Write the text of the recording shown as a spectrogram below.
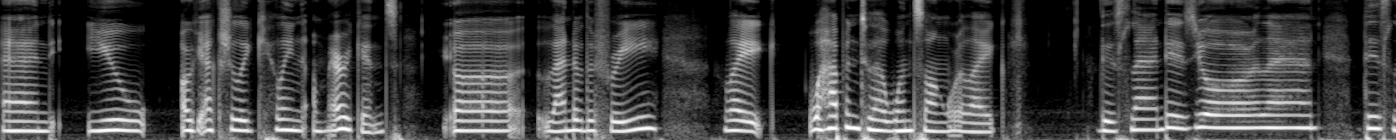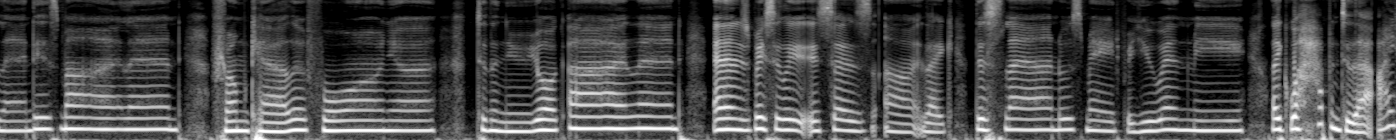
and you are actually killing Americans. Uh land of the free. Like what happened to that one song where like this land is your land This land is my land. From California to the New York Island. And it's basically, it says, uh, like, this land was made for you and me. Like, what happened to that? I,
